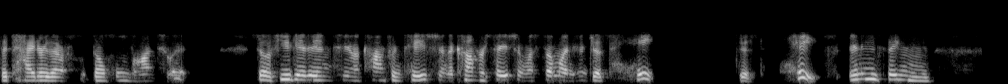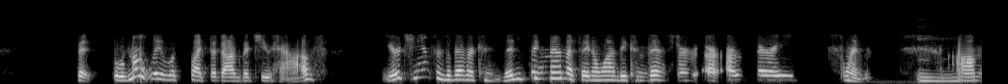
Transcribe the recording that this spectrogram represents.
the tighter they'll, hold on to it. So if you get into a confrontation, a conversation with someone who just hates, just hates anything that remotely looks like the dog that you have, your chances of ever convincing them, if they don't want to be convinced, are, are, are very slim. Mm. Um,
